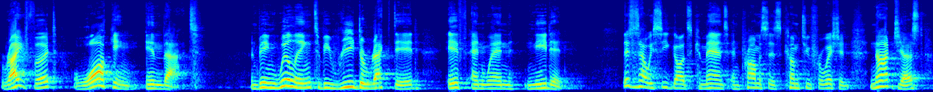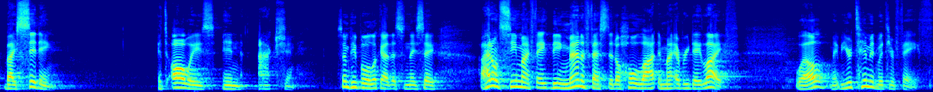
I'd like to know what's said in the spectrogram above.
Right foot, walking in that and being willing to be redirected if and when needed. This is how we see God's commands and promises come to fruition, not just by sitting, it's always in action. Some people look at this and they say, I don't see my faith being manifested a whole lot in my everyday life. Well, maybe you're timid with your faith.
